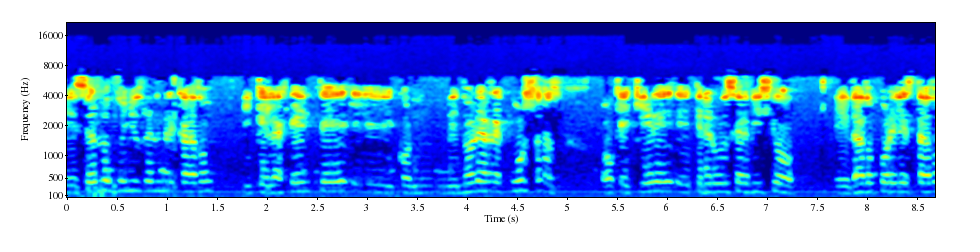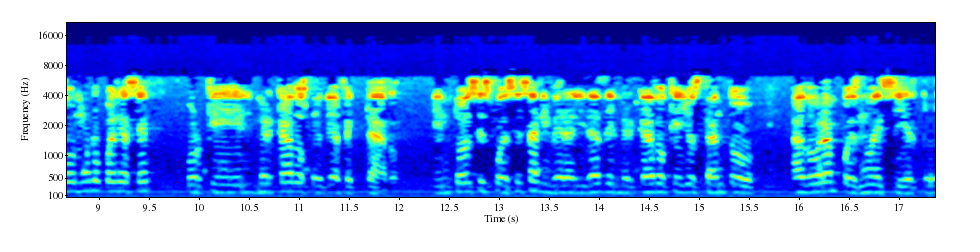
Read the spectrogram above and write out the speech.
eh, ser los dueños del mercado y que la gente eh, con menores recursos o que quiere eh, tener un servicio eh, dado por el Estado no lo puede hacer porque el mercado se ve afectado. Entonces, pues esa liberalidad del mercado que ellos tanto adoran, pues no es cierto.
